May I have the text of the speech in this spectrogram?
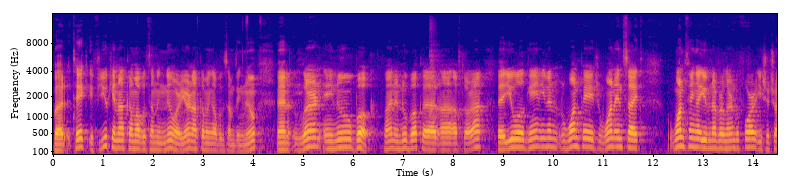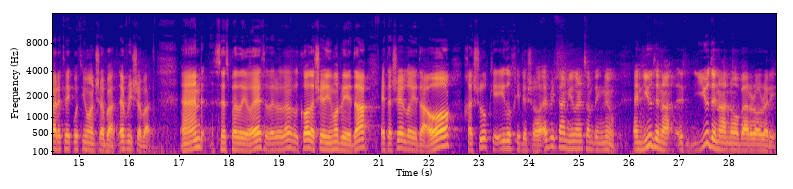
But take, if you cannot come up with something new or you're not coming up with something new, then learn a new book. Find a new book that, uh, of Torah that you will gain even one page, one insight, one thing that you've never learned before, you should try to take with you on Shabbat, every Shabbat. And says Pele Yoetz, כל Every time you learn something new, and you did not, you did not know about it already,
